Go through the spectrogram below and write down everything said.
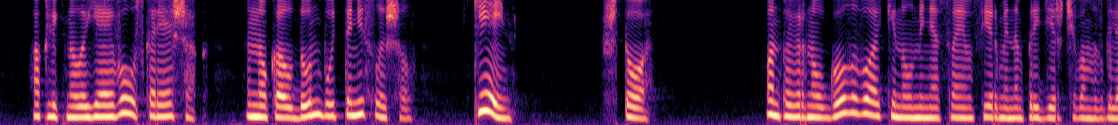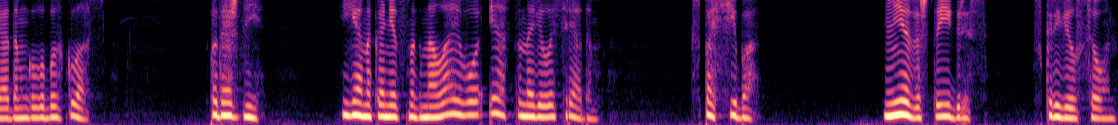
— окликнула я его, ускоряя шаг, но колдун будто не слышал — Кейн!» «Что?» Он повернул голову, окинул меня своим фирменным придирчивым взглядом голубых глаз. «Подожди». Я, наконец, нагнала его и остановилась рядом. «Спасибо». «Не за что, Игрис», — скривился он.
